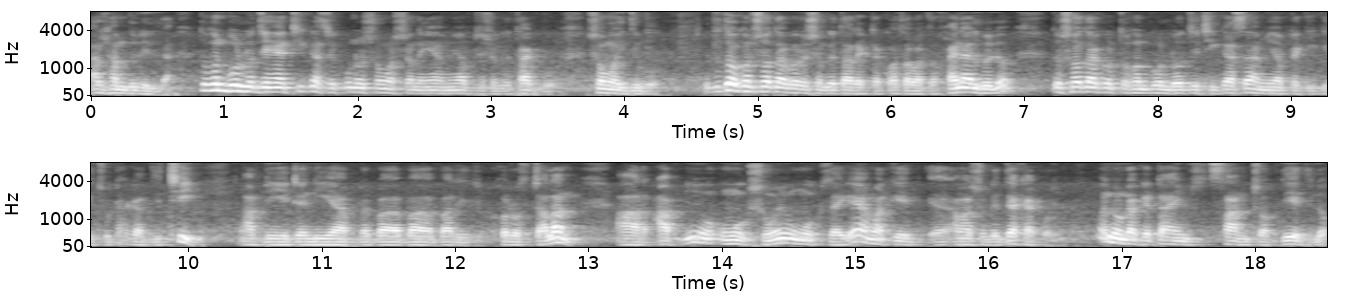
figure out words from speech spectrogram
আলহামদুলিল্লাহ। তখন বলল যে হ্যাঁ ঠিক আছে, কোনো সমস্যা নেই, আমি আপনার সঙ্গে থাকব, সময় দিব। কিন্তু তখন সদাগরের সঙ্গে তার একটা কথাবার্তা ফাইনাল হলো তো সদাগর তখন বলল যে, ঠিক আছে, আমি আপনাকে কিছু টাকা দিচ্ছি। আপনি এটা নিয়ে আপনার বা বাড়ির খরচ চালান আর আপনি অমুক সময় অমুক জায়গায় আমাকে, আমার সঙ্গে দেখা করেন। মানে ওনাকে টাইম স্থান সব দিয়ে দিল।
